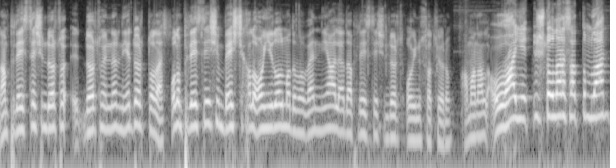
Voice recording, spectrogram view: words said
Lan PlayStation 4, o- e, 4 oyunları niye 4 dolar? Oğlum PlayStation 5 çıkalı 10 yıl olmadı mı? Ben niye hala da PlayStation 4 oyunu satıyorum? Aman Allah. Oha 70 dolara sattım lan.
